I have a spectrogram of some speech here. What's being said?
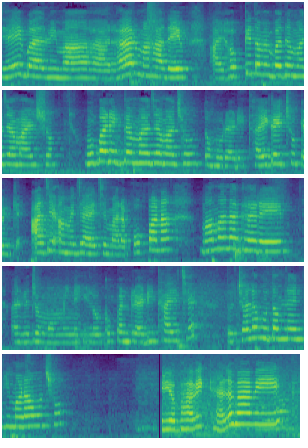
જય બાલવીમાં, હર હર મહાદેવ. આઈ હોપ કે તમે બધા મજામાં આવીશો હું પણ એકદમ મજામાં છું. તો હું રેડી થઈ ગઈ છું. કેમ કે આજે અમે જાય છે મારા પપ્પાના મામાના ઘરે. અને જો મમ્મીને એ લોકો પણ રેડી થાય છે. તો ચલો હું તમને એનાથી મળાવું છું. ભાવિક હેલો ભાવિક.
